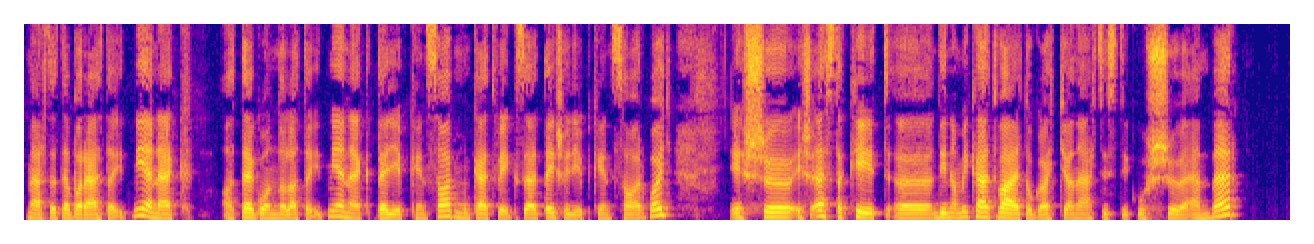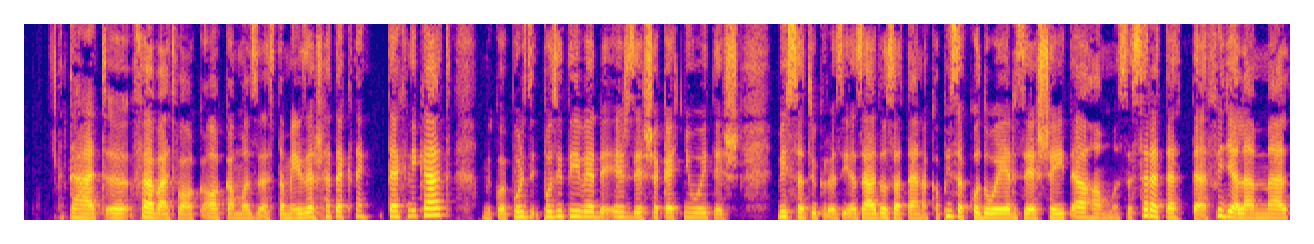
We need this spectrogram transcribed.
mert a te barátaid milyenek, a te gondolataid milyenek, te egyébként szar munkát végzel, te is egyébként szar vagy, és, és ezt a két dinamikát váltogatja a narcisztikus ember, tehát felváltva alkalmazza ezt a mézeshetek technikát, amikor pozitív érzéseket nyújt, és visszatükrözi az áldozatának a bizakodó érzéseit, elhammozza szeretettel, figyelemmel,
